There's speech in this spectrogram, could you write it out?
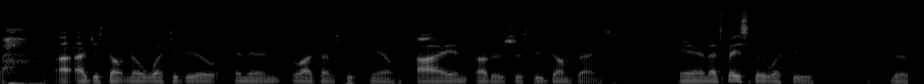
I, just don't know what to do. And then a lot of times people you know i and others just do dumb things. And that's basically what the the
